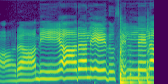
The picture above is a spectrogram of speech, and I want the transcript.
పారా నీ ఆరలేదు సెల్లెలా?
